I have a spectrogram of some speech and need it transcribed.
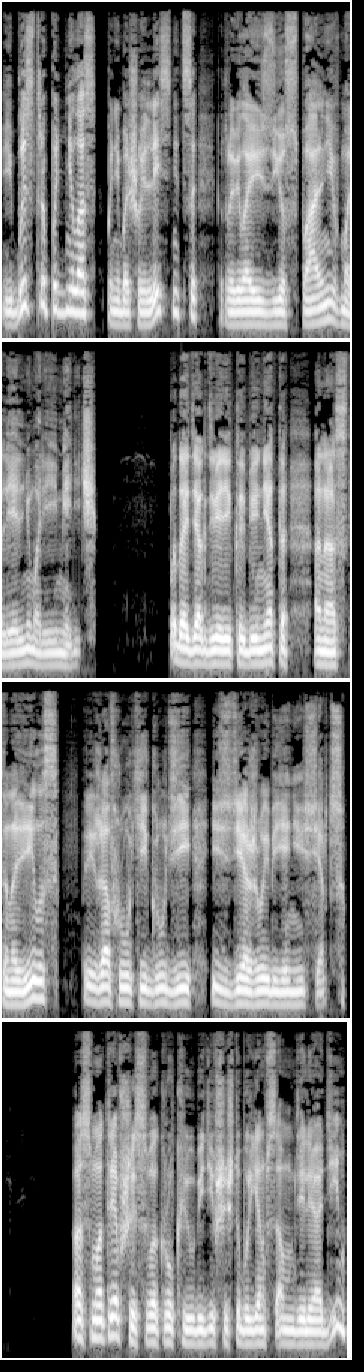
и быстро поднялась по небольшой лестнице, которая вела из ее спальни в молельню Марии Медичи. Подойдя к двери кабинета, она остановилась, прижав руки к груди и сдерживая биение сердца. Осмотревшись вокруг и убедившись, что Бурьян в самом деле один,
